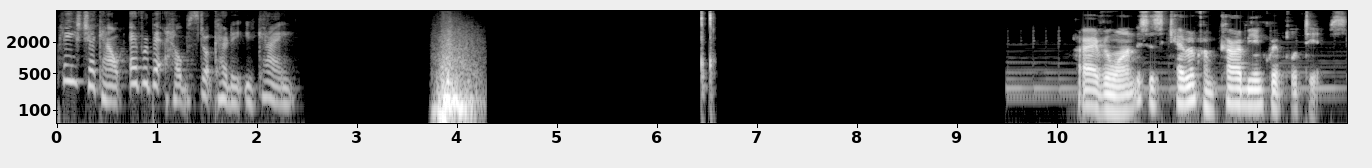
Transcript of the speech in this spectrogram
please check out everybithelps.co.uk. Hi everyone, this is Kevin from Caribbean Crypto Tips.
